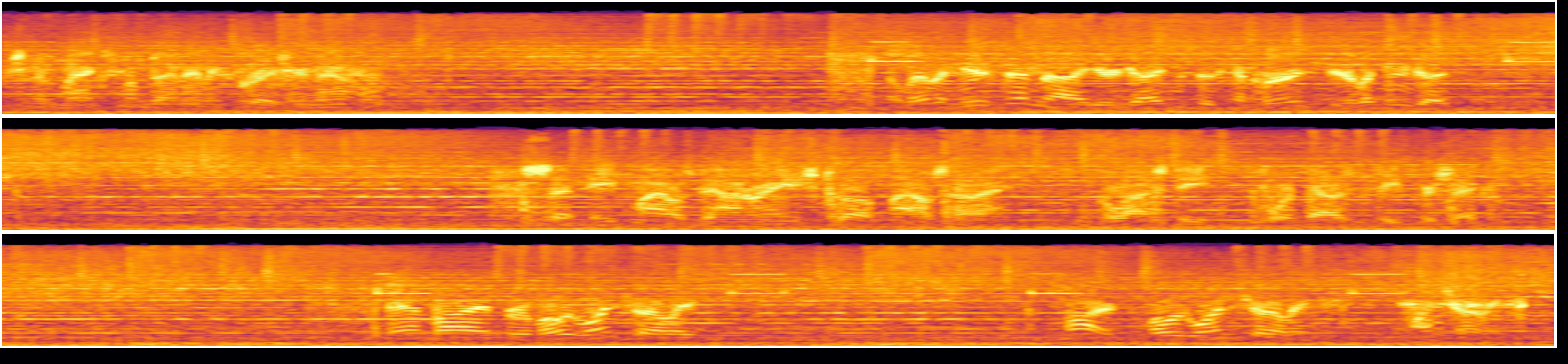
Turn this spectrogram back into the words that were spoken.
region of maximum dynamic pressure now. 11 Houston, uh, your guidance is converged. You're looking good. Set 8 miles downrange, 12 miles high. Velocity 4,000 feet per second. Stand by for mode 1, Charlie. Mark, mode 1, Charlie. 1, Charlie.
